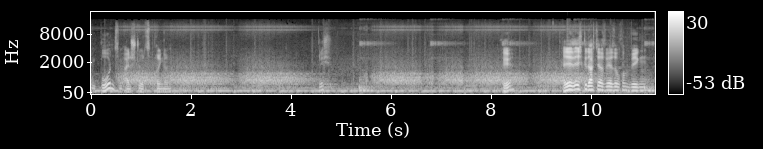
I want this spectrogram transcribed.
den Boden zum Einsturz bringen. Nicht? Okay. Hätte ich gedacht, das wäre so von wegen...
